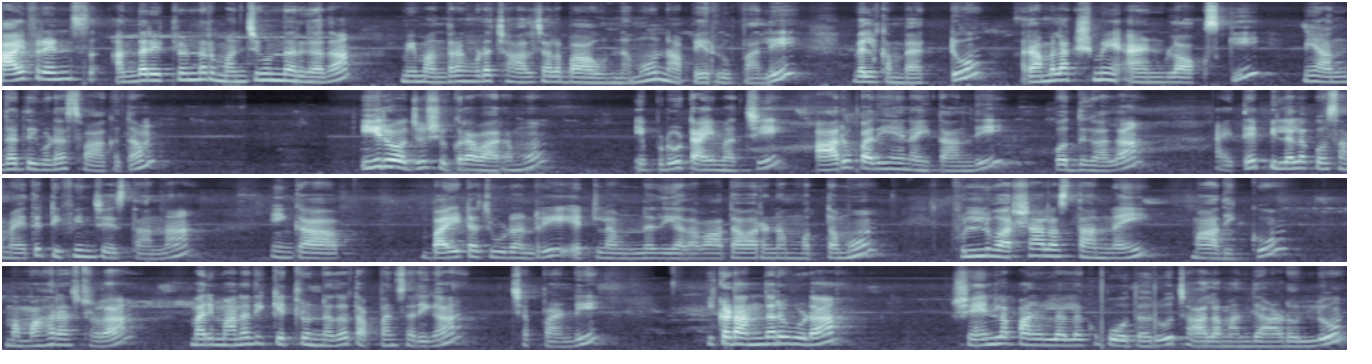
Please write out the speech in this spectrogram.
Hi friends అందరు ఎట్లున్నారు? మంచిగా ఉన్నారు కదా? మేమందరం కూడా చాలా చాలా బాగున్నాము. నా పేరు Rupali. Welcome back to Ramalakshmi and బ్లాగ్స్కి మీ అందరిది కూడా స్వాగతం. ఈరోజు శుక్రవారము. ఇప్పుడు టైం వచ్చి ఆరు పదిహేను అవుతుంది పొద్దుగాల. అయితే పిల్లల కోసం అయితే టిఫిన్ చేస్తానా ఇంకా బయట చూడండి ఎట్లా ఉన్నది కదా వాతావరణం మొత్తము. ఫుల్ వర్షాలు వస్తున్నాయి మా దిక్కు. మా మహారాష్ట్రలో. మరి మన దిక్కు ఎట్లున్నదో తప్పనిసరిగా చెప్పండి. ఇక్కడ అందరూ కూడా షేన్ల పనులకు పోతారు చాలామంది ఆడోళ్ళు.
